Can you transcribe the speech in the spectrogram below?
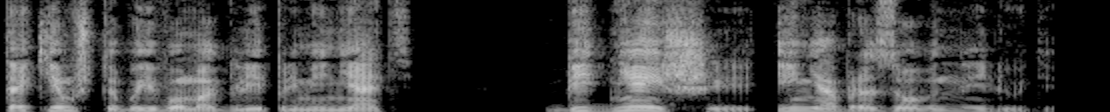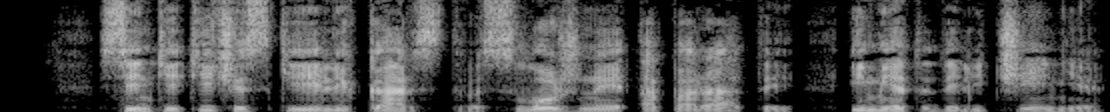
таким, чтобы его могли применять беднейшие и необразованные люди. Синтетические лекарства, сложные аппараты и методы лечения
